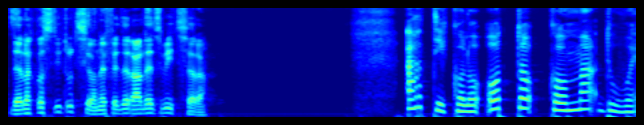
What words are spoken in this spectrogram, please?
della Costituzione federale svizzera. Articolo 8,2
